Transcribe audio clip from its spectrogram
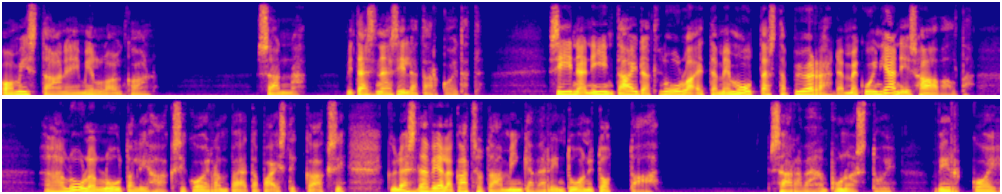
Omistaan ei milloinkaan. Sanna, mitä sinä sillä tarkoitat? Siinä niin taidat luulla, että me muut tästä pyörähdämme kuin jänis haavalta – Älä luule luuta lihaksi, koiran päätä paistikkaaksi. Kyllä sitä vielä katsotaan, minkä värin tuo nyt ottaa. Saara vähän punastui, virkkoi.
